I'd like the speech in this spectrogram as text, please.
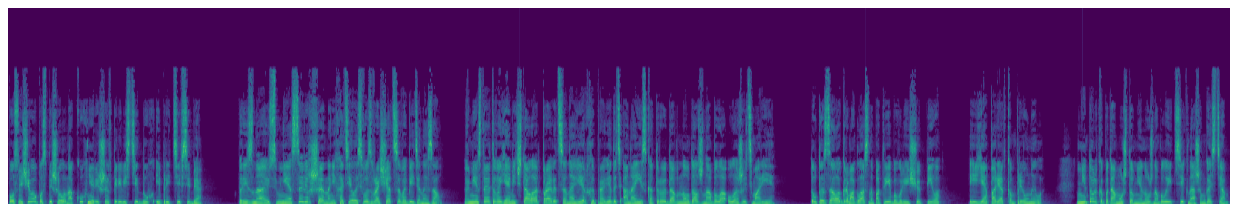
после чего поспешила на кухню, решив перевести дух и прийти в себя. Признаюсь, мне совершенно не хотелось возвращаться в обеденный зал. Вместо этого я мечтала отправиться наверх и проведать Анаис, которую давно должна была уложить Мария. Тут из зала громогласно потребовали еще пива, и я порядком приуныла. Не только потому, что мне нужно было идти к нашим гостям,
